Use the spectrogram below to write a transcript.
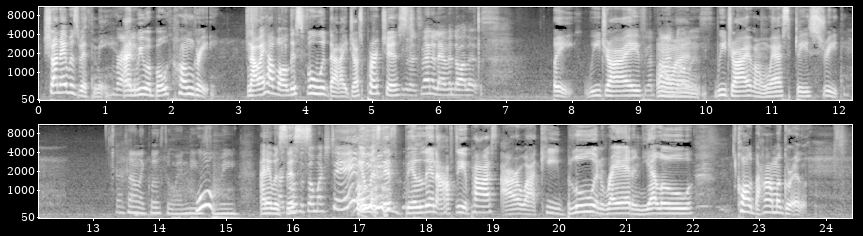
Shanae was with me, Right. and we were both hungry. Now I have all this food that I just You purchased. done spent eleven dollars. Wait, we drive You got five on we drive on West Bay Street, That sounds like close to Wendy's Woo. to me. and it was I this. so much thing. it was this building after you pass Arawak Cay, blue and red and yellow, called Bahama Grill.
